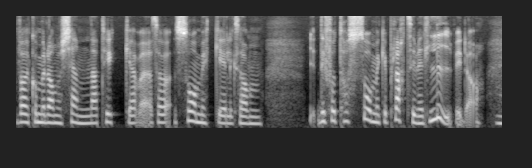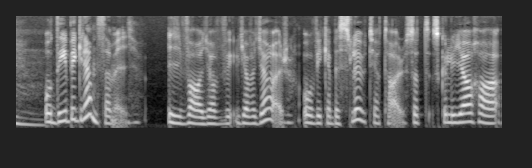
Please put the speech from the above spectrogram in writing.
Vad kommer de att känna, tycka? Alltså, så mycket liksom, det får ta så mycket plats i mitt liv idag. Mm. Och det begränsar mig i vad jag, jag gör och vilka beslut jag tar. Så skulle jag ha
